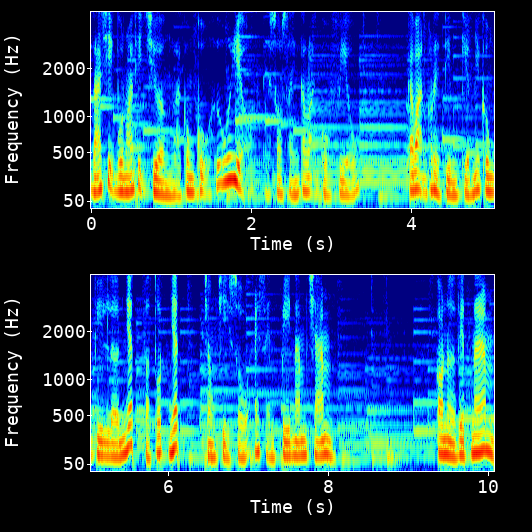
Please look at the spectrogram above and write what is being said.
Giá trị vốn hóa thị trường là công cụ hữu hiệu để so sánh các loại cổ phiếu. Các bạn có thể tìm kiếm những công ty lớn nhất và tốt nhất trong chỉ số S&P 500. Còn ở Việt Nam,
